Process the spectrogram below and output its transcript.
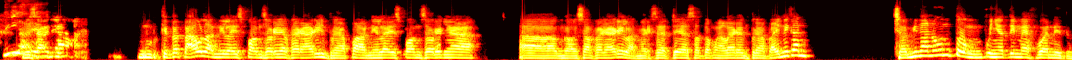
Iya, Misalnya iya. kita tahu lah nilai sponsornya Ferrari berapa, nilai sponsornya uh, nggak usah Ferrari lah, Mercedes atau McLaren berapa. Ini kan jaminan untung punya tim F1 itu.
